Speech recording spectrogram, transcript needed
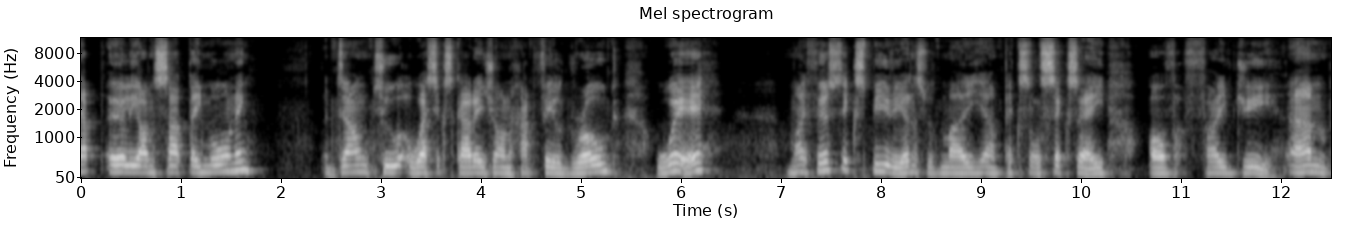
up early on Saturday morning, down to Wessex Garage on Hatfield Road, where my first experience with my uh, Pixel 6a of 5G. Um,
